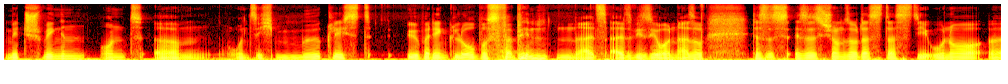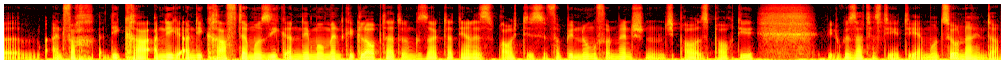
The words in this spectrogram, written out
mitschwingen und, ähm, und sich möglichst über den Globus verbinden als, als Vision. Also das ist, es ist schon so, dass, dass die UNO äh, einfach die, an, die, an die Kraft der Musik an dem Moment geglaubt hat und gesagt hat, ja, das braucht diese Verbindung von Menschen ich brauche, es braucht die, wie du gesagt hast, die, die Emotion dahinter.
